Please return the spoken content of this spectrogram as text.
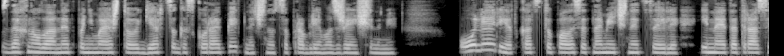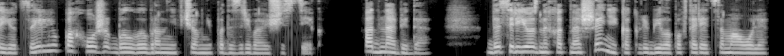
Вздохнула Аннет, понимая, что у герцога скоро опять начнутся проблемы с женщинами. Оля редко отступалась от намеченной цели, и на этот раз ее целью, похоже, был выбран ни в чем не подозревающий стик. Одна беда. До серьезных отношений, как любила повторять сама Оля,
